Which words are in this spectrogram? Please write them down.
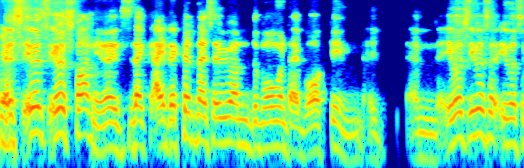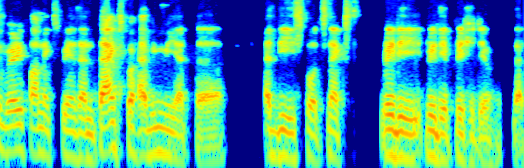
it, was, it was it was fun. You know, it's like I recognized everyone the moment I walked in, it, and it was it was a, it was a very fun experience. And thanks for having me at the at the Esports Next. Really, really appreciative of that.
